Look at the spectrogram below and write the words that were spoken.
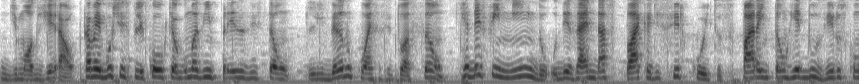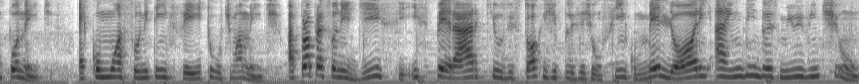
de modo geral. Kamebushi explicou que algumas empresas estão lidando com essa situação, redefinindo o design das placas de circuitos para então reduzir os componentes. É como a Sony tem feito ultimamente. A própria Sony disse esperar que os estoques de PlayStation 5 melhorem ainda em 2021.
